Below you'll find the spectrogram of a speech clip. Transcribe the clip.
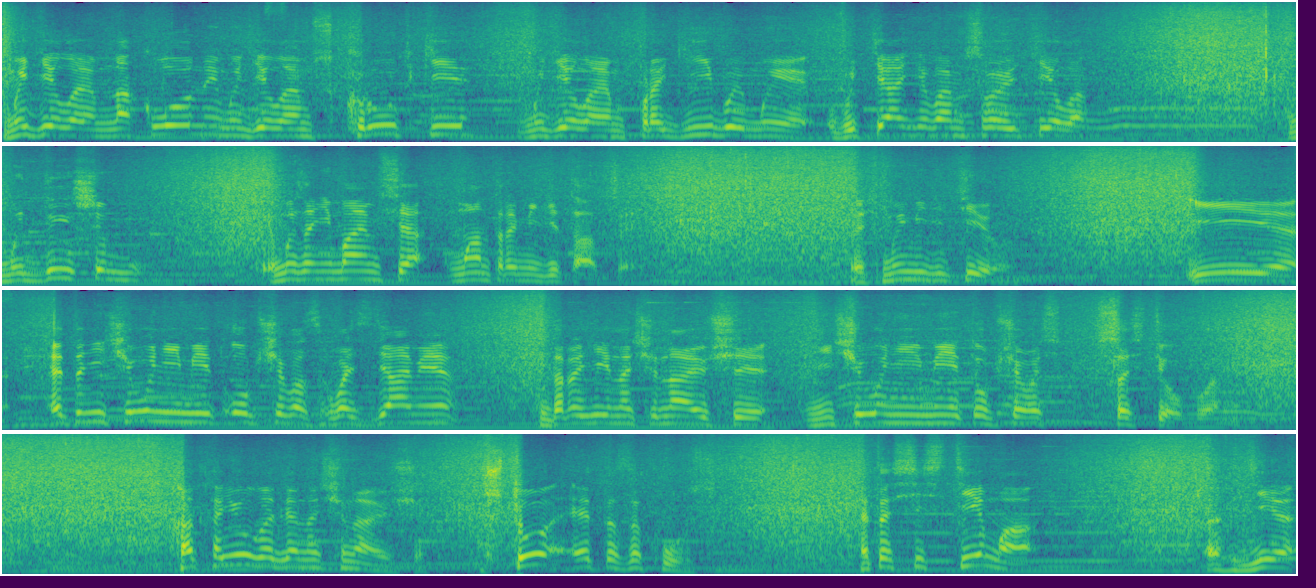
Мы делаем наклоны, мы делаем скрутки, мы делаем прогибы, мы вытягиваем свое тело, мы дышим, мы занимаемся мантра-медитацией. То есть мы медитируем. И это ничего не имеет общего с гвоздями, дорогие начинающие, ничего не имеет общего со стеклами. Хатха-йога для начинающих. Что это за курс? Это система, где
